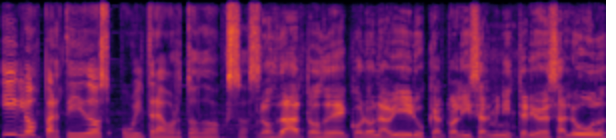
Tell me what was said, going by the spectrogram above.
y los partidos ultraortodoxos. Los datos de coronavirus que actualiza el Ministerio de Salud,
